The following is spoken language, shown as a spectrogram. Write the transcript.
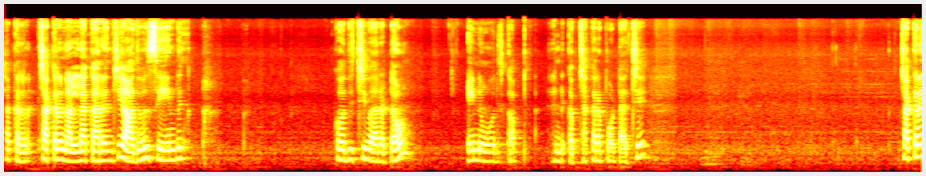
சக்கரை சக்கரை நல்லா கரைஞ்சி அதுவும் சேர்ந்து கொதித்து வரட்டும். இன்னும் ஒரு கப் ரெண்டு கப் சக்கரை போட்டாச்சு. சக்கரை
